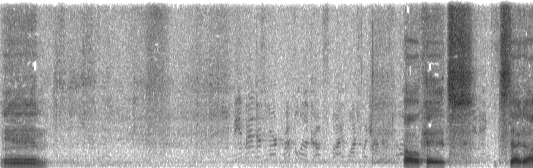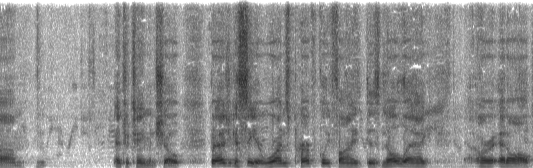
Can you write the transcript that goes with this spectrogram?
And Oh, okay. It's it's that um, entertainment show. But as you can see, it runs perfectly fine. There's no lag or at all.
